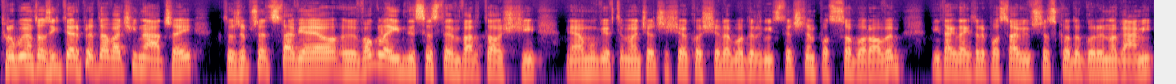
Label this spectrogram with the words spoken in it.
próbują to zinterpretować inaczej, którzy przedstawiają w ogóle inny system wartości. Ja mówię w tym momencie oczywiście o kościele modernistycznym, postsoborowym i tak dalej, który postawił wszystko do góry nogami.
